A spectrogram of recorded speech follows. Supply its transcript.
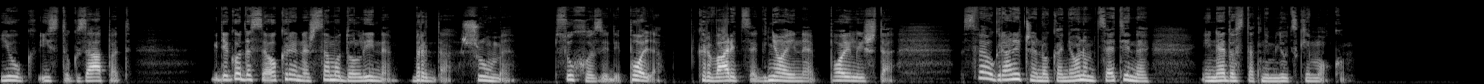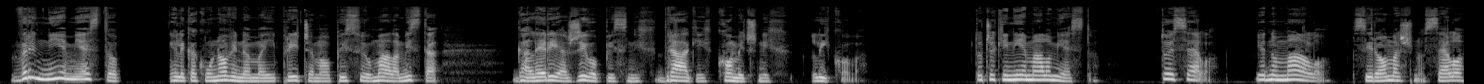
jug, istok, zapad, gdje god da se okreneš samo doline, brda, šume, suhozidi, polja, krvarice, gnjojine, pojilišta, sve ograničeno kanjonom cetine i nedostatnim ljudskim okom. Vr nije mjesto ili kako u novinama i pričama opisuju mala mista, galerija živopisnih, dragih, komičnih likova. To čak i nije malo mjesto. To je selo. Jedno malo, siromašno selo,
